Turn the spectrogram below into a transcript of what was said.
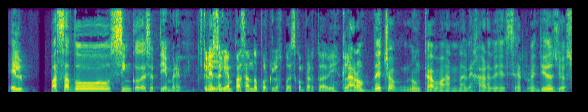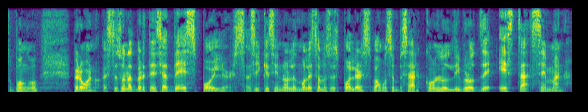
el pasado 5 de septiembre. Que le El- siguen pasando porque los puedes comprar todavía. Claro, de hecho, nunca van a dejar de ser vendidos, yo supongo. Pero bueno, esta es una advertencia de spoilers. Así que si no les molestan los spoilers, vamos a empezar con los libros de esta semana.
